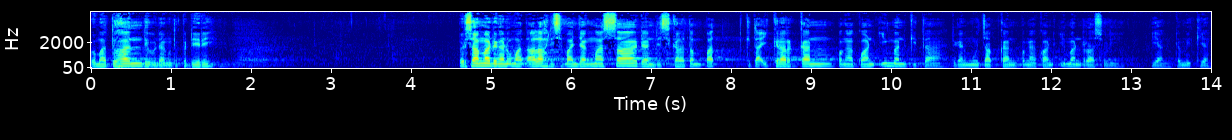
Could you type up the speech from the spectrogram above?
Umat Tuhan diundang untuk berdiri. Bersama dengan umat Allah di sepanjang masa dan di segala tempat, kita ikrarkan pengakuan iman kita dengan mengucapkan pengakuan iman rasuli yang demikian.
